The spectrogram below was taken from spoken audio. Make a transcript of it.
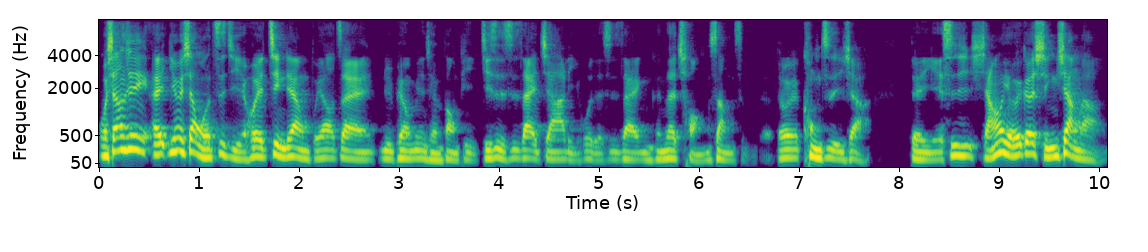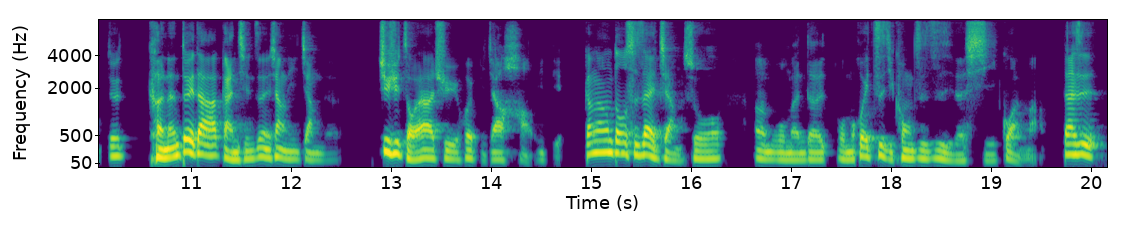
我相信，哎，因为像我自己也会尽量不要在女朋友面前放屁，即使是在家里或者是在可能在床上什么的，都会控制一下。对，也是想要有一个形象啦，就可能对大家感情真的像你讲的，继续走下去会比较好一点。刚刚都是在讲说，嗯，我们的我们会自己控制自己的习惯嘛。但是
